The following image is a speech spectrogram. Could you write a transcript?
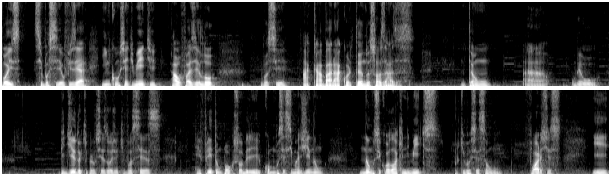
pois se você o fizer inconscientemente, ao fazê-lo, você acabará cortando as suas asas. Então, o meu pedido aqui para vocês hoje é que vocês reflitam um pouco sobre como vocês se imaginam, não se coloquem limites, porque vocês são fortes. E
